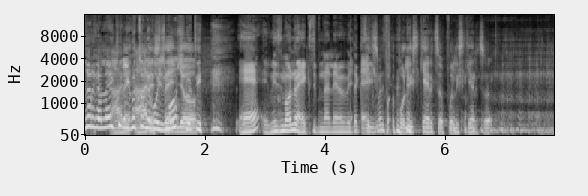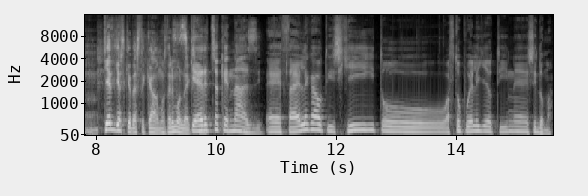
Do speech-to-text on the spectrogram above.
Γαργαλάκι Άρε, λίγο τον άρε, εγωισμό σου. Στέλιο. Ότι... Ε, εμείς μόνο έξυπνα λέμε μεταξύ Έξι- μας. πο- πολύ σκέρτσο, πολύ σκέρτσο. και διασκεδαστικά όμως, δεν είναι μόνο έξυπνα. Σκέρτσο και νάζι. Ε, θα έλεγα ότι ισχύει το... αυτό που έλεγε ότι είναι σύντομα.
